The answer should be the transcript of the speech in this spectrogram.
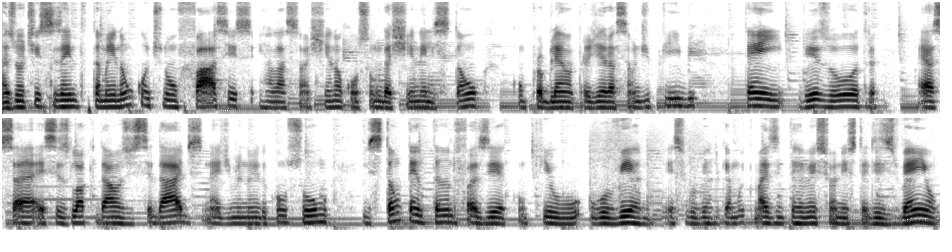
As notícias ainda também não continuam fáceis em relação à China, ao consumo da China. Eles estão com problema para geração de PIB. Tem, vez ou outra, essa, esses lockdowns de cidades, né, diminuindo o consumo. Eles estão tentando fazer com que o, o governo, esse governo que é muito mais intervencionista, eles venham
